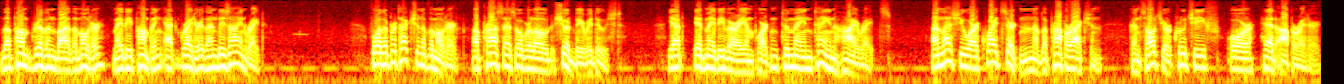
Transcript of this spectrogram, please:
the pump driven by the motor may be pumping at greater than design rate. For the protection of the motor, a process overload should be reduced. Yet it may be very important to maintain high rates. Unless you are quite certain of the proper action, consult your crew chief or head operator.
